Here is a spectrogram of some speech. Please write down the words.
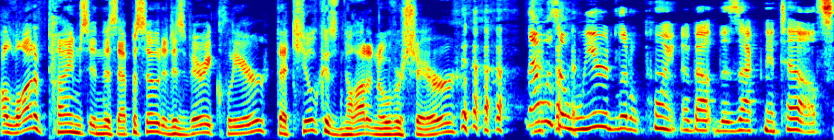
A lot of times in this episode, it is very clear that Teal'c is not an oversharer. That was a weird little point about the zat'nik'tels.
